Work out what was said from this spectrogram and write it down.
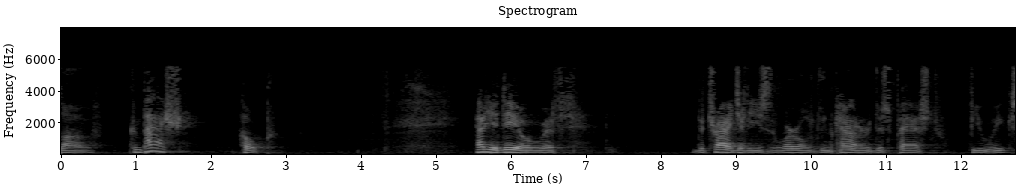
love, compassion, hope. How do you deal with the tragedies the world encountered this past few weeks?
